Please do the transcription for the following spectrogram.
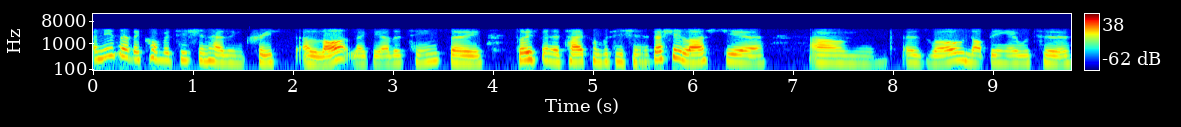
I knew that the competition has increased a lot, like the other teams. So it's always been a tight competition, especially last year um, as well, not being able to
